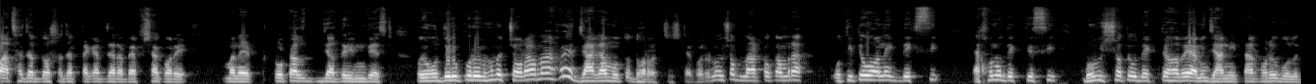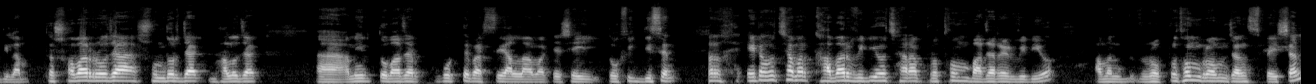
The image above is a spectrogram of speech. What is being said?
পাঁচ হাজার, দশ হাজার টাকার যারা ব্যবসা করে মানে টোটাল যাদের ইনভেস্ট ওই ওদের উপর ওইভাবে চড়া না হয় জাগা মতো ধরার চেষ্টা করেন। ওইসব নাটক আমরা অতীতেও অনেক দেখছি এখনও দেখতেছি, ভবিষ্যতেও দেখতে হবে, আমি জানি, তারপরেও বলে দিলাম। তো সবার রোজা সুন্দর যাক, ভালো যাক। আমি তো বাজার করতে পারছি, আল্লাহ আমাকে সেই তৌফিক দিছেন। আর এটা হচ্ছে আমার খাবার ভিডিও ছাড়া প্রথম বাজারের ভিডিও আমার প্রথম রমজান স্পেশাল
